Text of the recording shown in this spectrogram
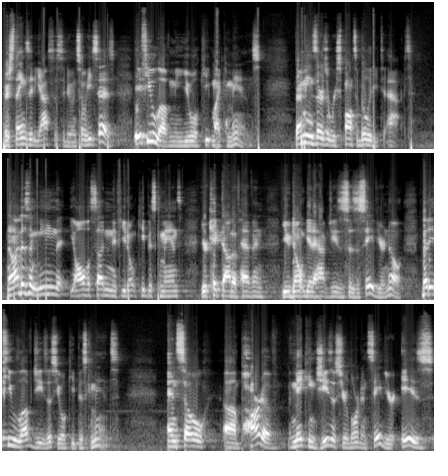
There's things that he asks us to do. And so he says, "If you love me, you will keep my commands." That means there's a responsibility to act. Now, that doesn't mean that all of a sudden, if you don't keep his commands, you're kicked out of heaven. You don't get to have Jesus as a Savior. No. But if you love Jesus, you'll keep his commands. And so, um, part of making Jesus your Lord and Savior is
